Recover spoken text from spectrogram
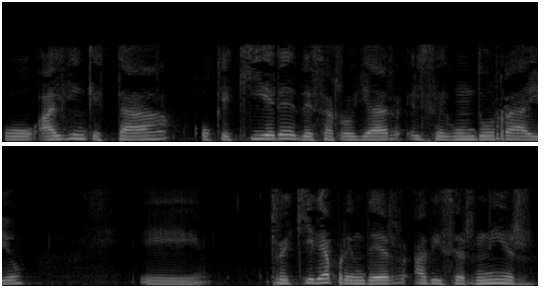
o alguien que está o que quiere desarrollar el segundo rayo eh, requiere aprender a discernir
